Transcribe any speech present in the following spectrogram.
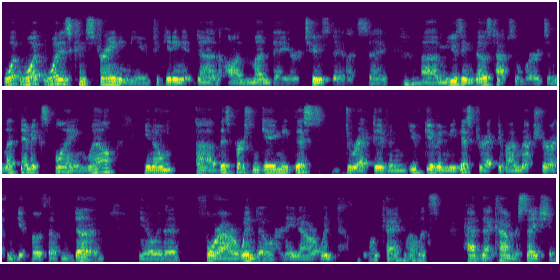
what what what is constraining you to getting it done on Monday or Tuesday, let's say, mm-hmm. um, using those types of words, and let them explain. Well, you know, uh, this person gave me this directive, and you've given me this directive. I'm not sure I can get both of them done. You know, in a four-hour window or an eight-hour window. Okay, well, let's have that conversation.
